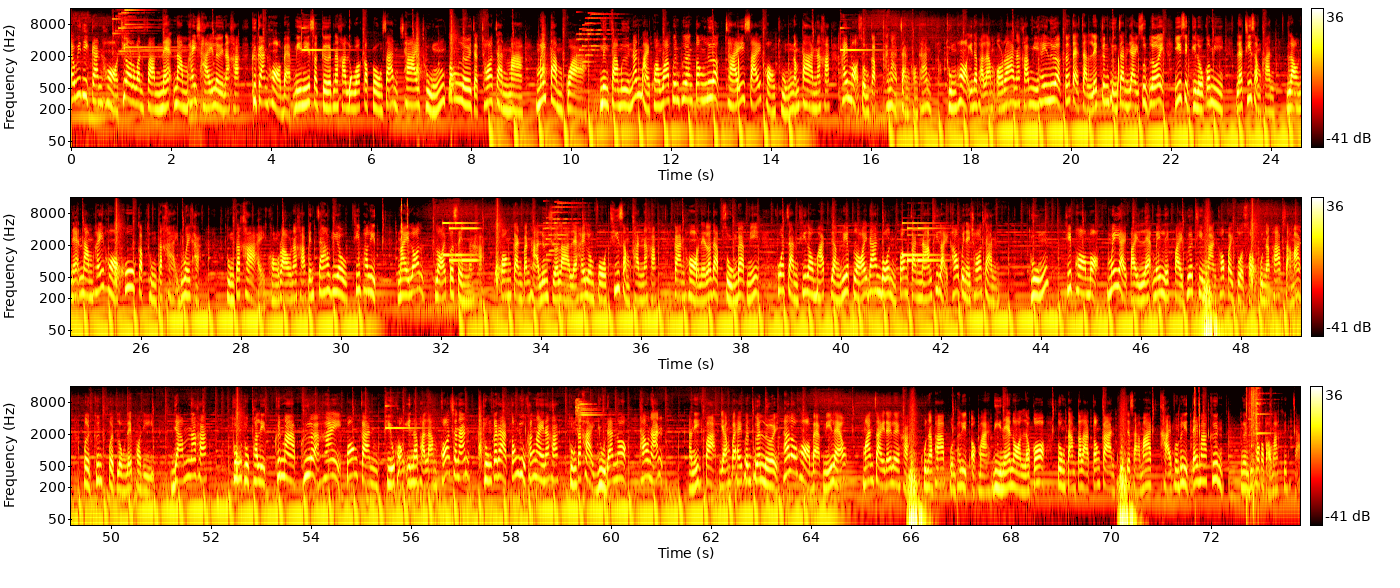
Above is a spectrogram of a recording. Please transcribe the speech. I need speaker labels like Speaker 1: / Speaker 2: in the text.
Speaker 1: แล้ววิธีการห่อที่อรวรรณฟาร์มแนะนำให้ใช้เลยนะคะ คือการห่อแบบมินิสเกิร์ตนะคะหรือว่ากระโปรงสั้นชายถุงต้องเลยจากช่อจันมาไม่ต่ำกว่า1ฝ่ามือนั่นหมายความว่าเพื่อนๆต้องเลือกใช้ไซส์ของถุงน้ำตาลนะคะ ให้เหมาะสมกับขนาดจันของท่าน ถุงห่ออินทผลัมออร่านะคะ มีให้เลือกตั้งแต่จันเล็กจนถึงจันใหญ่สุดเลย 20 กิโลก็มี และที่สำคัญเราแนะนำให้ห่อคู่กับถุงตะข่ายด้วยค่ะ ถุงตะข่ายของเรานะคะ เป็นเจ้าเดียวที่ผลิตไนล่อน 100%นะคะ ป้องกันปัญหาเรื่องเชื้อราและให้ลมโฟที่สำคัญนะคะ การห่อในระดับสูงแบบนี้ขั้วจันทร์ที่เรามัดอย่างเรียบร้อยด้านบน ป้องกันน้ำที่ไหลเข้าไปในช่อจันทร์ถุงที่พอเหมาะไม่ใหญ่ไปและไม่เล็กไปเพื่อทีมงานเข้าไปตรวจสอบคุณภาพ สามารถเปิดขึ้นเปิดลงได้พอดี ย้ำนะคะถุงถูกผลิตขึ้นมาเพื่อให้ป้องกันผิวของอินทผลัม เพราะฉะนั้น ถุงกระดาษต้องอยู่ข้างในนะคะ ถุงตะข่ายอยู่ด้านนอก เท่านั้น อันนี้ฝากย้ำไปให้เพื่อนๆเลย ถ้าเราห่อแบบนี้แล้วมั่นใจได้เลยค่ะ คุณภาพผลผลิตออกมาดีแน่นอน แล้วก็ตรงตามตลาดต้องการ คุณจะสามารถขายผลผลิตได้มากขึ้น เงินที่เข้ากระเป๋ามากขึ้นจ้า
